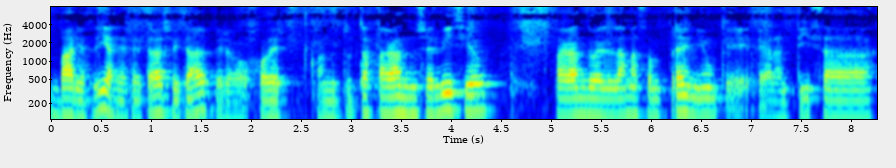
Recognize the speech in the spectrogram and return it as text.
varios días de retraso y tal, pero joder, cuando tú estás pagando un servicio, pagando el Amazon Premium que te garantiza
